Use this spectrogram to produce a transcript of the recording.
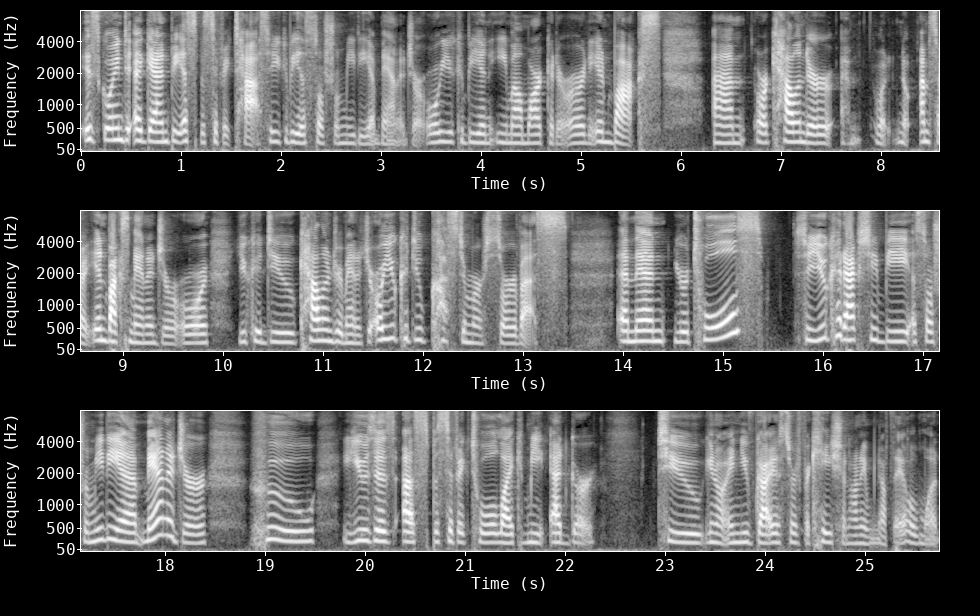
is going to again be a specific task. So you could be a social media manager, or you could be an email marketer, or an inbox, um, or calendar. Um, what? No, I'm sorry, inbox manager, or you could do calendar manager, or you could do customer service. And then your tools. So you could actually be a social media manager who uses a specific tool like Meet Edgar to you know and you've got a certification. I don't even know if they own one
